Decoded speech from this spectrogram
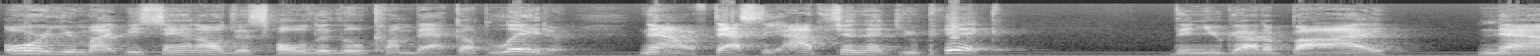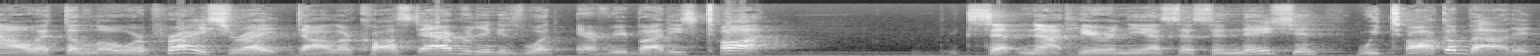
or you might be saying, I'll just hold it, it'll come back up later. Now, if that's the option that you pick, then you got to buy now at the lower price, right? Dollar cost averaging is what everybody's taught. except not here in the SSN Nation. We talk about it,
